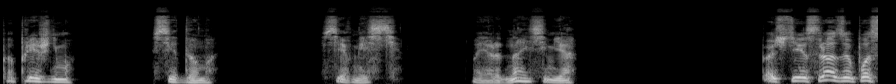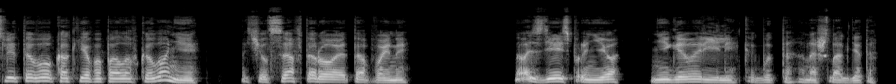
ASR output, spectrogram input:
По-прежнему все дома, все вместе. Моя родная семья. Почти сразу после того, как я попала в колонии, начался второй этап войны. Но здесь про нее не говорили, как будто она шла где-то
